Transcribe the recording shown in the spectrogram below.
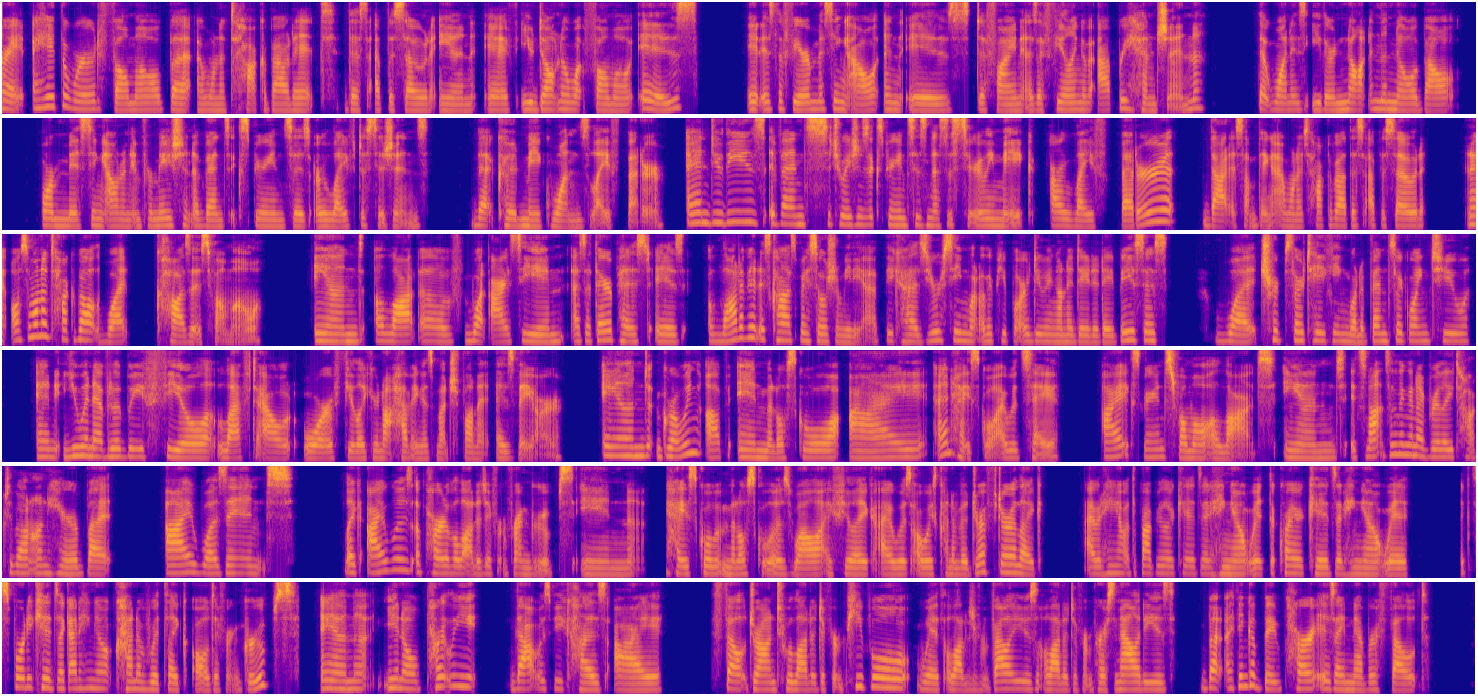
All right, I hate the word FOMO, but I want to talk about it this episode. And if you don't know what FOMO is, it is the fear of missing out and is defined as a feeling of apprehension that one is either not in the know about or missing out on information, events, experiences, or life decisions that could make one's life better. And do these events, situations, experiences necessarily make our life better? That is something I want to talk about this episode. And I also want to talk about what causes FOMO. And a lot of what I see as a therapist is a lot of it is caused by social media because you're seeing what other people are doing on a day to day basis, what trips they're taking, what events they're going to, and you inevitably feel left out or feel like you're not having as much fun as they are. And growing up in middle school, I, and high school, I would say, I experienced FOMO a lot. And it's not something that I've really talked about on here, but I wasn't like, I was a part of a lot of different friend groups in high school, but middle school as well. I feel like I was always kind of a drifter. Like, I would hang out with the popular kids, I'd hang out with the choir kids, I'd hang out with like sporty kids. Like, I'd hang out kind of with like all different groups. And, you know, partly that was because I felt drawn to a lot of different people with a lot of different values, a lot of different personalities. But I think a big part is I never felt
